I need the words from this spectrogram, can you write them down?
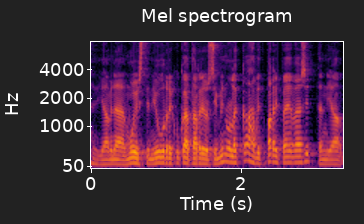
Ja minä muistin juuri, kuka tarjosi minulle kahvit pari päivää sitten. Ja,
